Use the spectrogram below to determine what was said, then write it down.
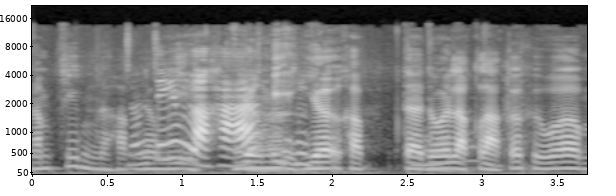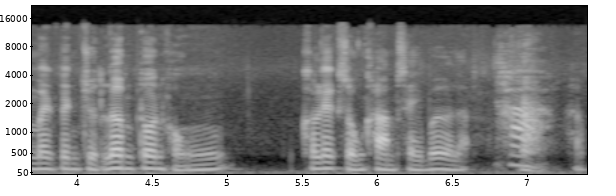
น้ำจิ้มนะครับน้ำจิ้มยังเหรอคะยังมีอีกเยอะครับ แต่โดยหลักๆ ก็คือว่ามันเป็นจุดเริ่มต้นของเขาเรียกสงครามไซเบอร์ละค่ะครับ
